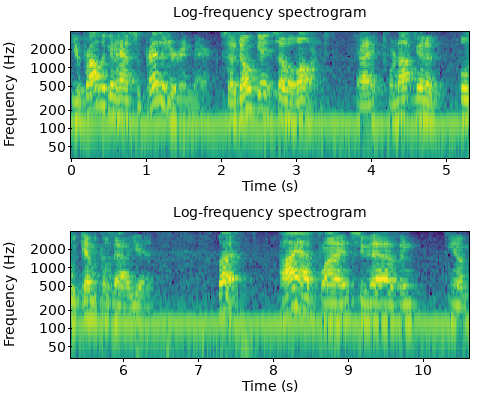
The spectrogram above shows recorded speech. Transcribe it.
you're probably going to have some predator in there. So don't get so alarmed, right? We're not going to pull the chemicals out yet. But I have clients who have, and you know,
